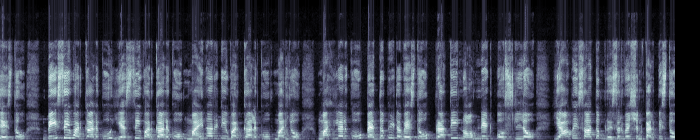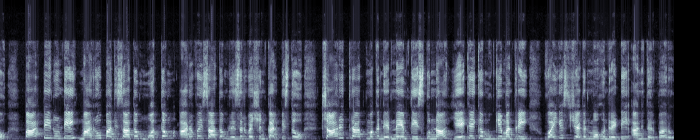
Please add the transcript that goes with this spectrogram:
చేస్తూ బీసీ వర్గాలకు ఎస్సీ వర్గాలకు మైనారిటీ వర్గాలకు మరియు మహిళలకు పెద్దపీట వేస్తూ ప్రతి నామినేట్ పోస్టుల్లో యాభై శాతం రిజర్వేషన్ కల్పిస్తూ పార్టీ నుండి మరో పది శాతం మొత్తం అరవై శాతం రిజర్వేషన్ కల్పిస్తూ చారిత్రాత్మక నిర్ణయం తీసుకున్న ఏకైక ముఖ్యమంత్రి వైఎస్ జగన్మోహన్ రెడ్డి అని తెలిపారు.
